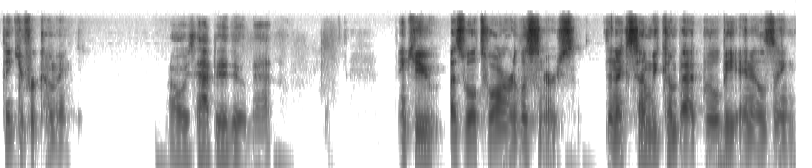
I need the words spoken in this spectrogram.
thank you for coming. Always happy to do it, Matt. Thank you as well to our listeners. The next time we come back, we'll be analyzing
